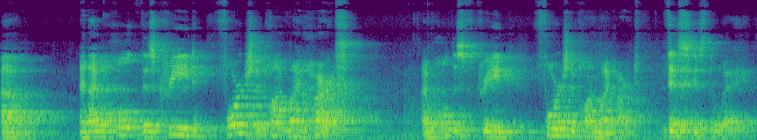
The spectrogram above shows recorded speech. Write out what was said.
um, And I will hold this creed forged upon my heart. I will hold this creed forged upon my heart. This is the way.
